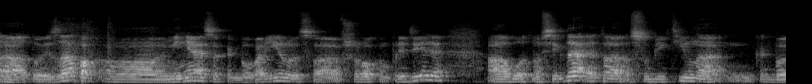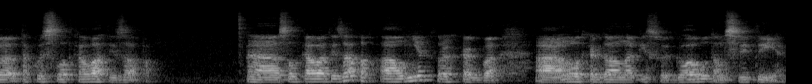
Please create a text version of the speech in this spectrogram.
А, то есть запах а, меняется, как бы варьируется в широком пределе, а, вот, но всегда это субъективно как бы такой сладковатый запах. сладковатый запах, а у некоторых, как бы, ну вот когда он описывает главу, там святые,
